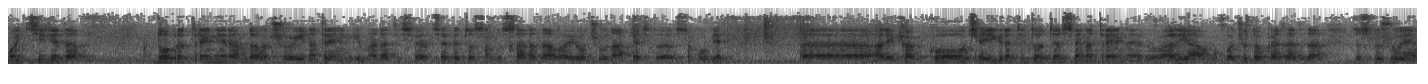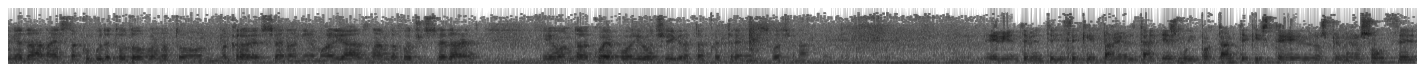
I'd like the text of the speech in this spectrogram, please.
moj cilj je da dobro treniram, da hoću i na treningima dati sve od sebe, to sam do sada davao i hoću naprijed, to sam uvijek. E, ali kako hoće igrati to, to je sve na treneru, ali ja mu hoću dokazati da zaslužujem 11, ako bude to dovoljno, to on na kraju je sve na njemu, ali ja znam da hoću sve dajati i onda ko je bolji hoće igrati, tako je trener hoće napraviti. Evidentemente dice que para él es muy importante que esté en los primeros 11.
